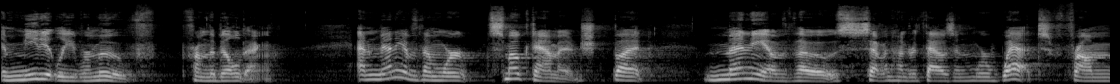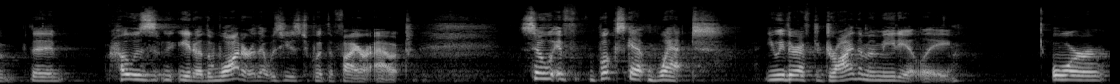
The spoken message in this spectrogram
immediately removed from the building. And many of them were smoke damaged, but many of those 700,000 were wet from the hose, you know, the water that was used to put the fire out. So if books get wet, you either have to dry them immediately or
